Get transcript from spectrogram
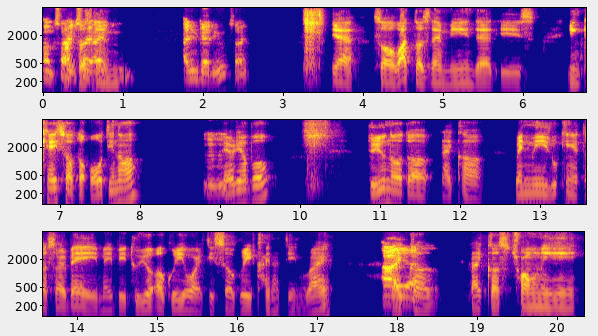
I'm sorry, sorry, I, I didn't get you, sorry. Yeah, so what does that mean? That is, in case of the ordinal mm-hmm. variable, do you know the, like, uh, when we looking at the survey, maybe do you agree or disagree kind of thing, right? Ah, like, yeah. Uh, like a strongly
